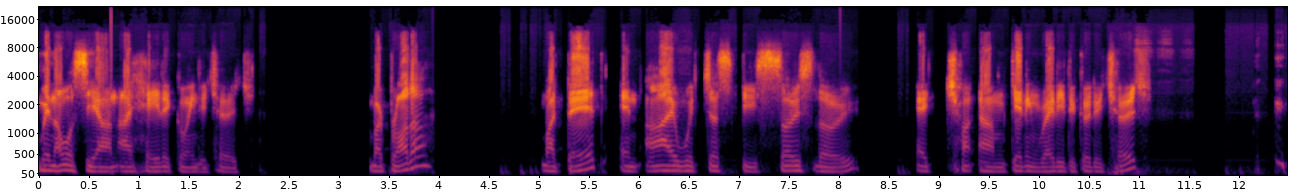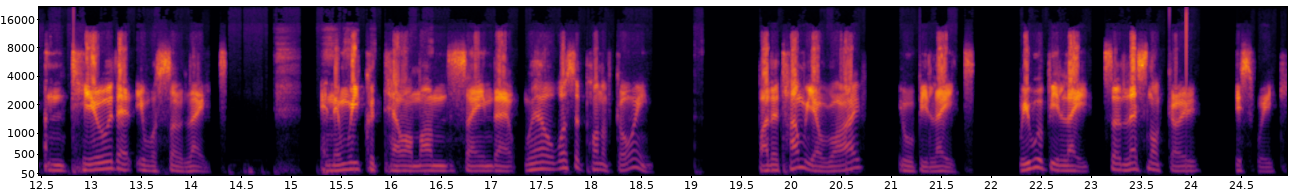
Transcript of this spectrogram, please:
when I was young, I hated going to church. My brother, my dad, and I would just be so slow at ch- um, getting ready to go to church until that it was so late. And then we could tell our mom saying that, well, what's the point of going? By the time we arrive, it will be late. We will be late, so let's not go this week.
